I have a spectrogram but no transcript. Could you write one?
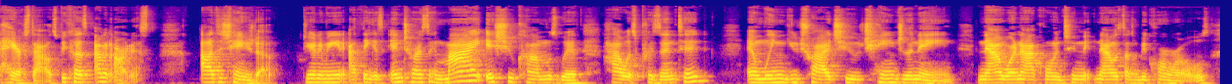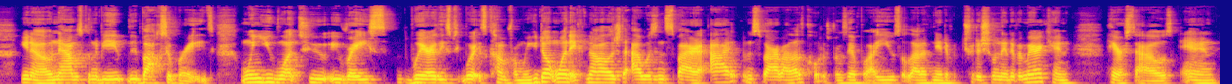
hairstyles because I'm an artist. I like to change it up. Do you know what I mean? I think it's interesting. My issue comes with how it's presented. And when you try to change the name, now we're not going to, now it's not going to be cornrows. You know, now it's going to be the boxer braids. When you want to erase where these, where it's come from, when you don't want to acknowledge that I was inspired, I inspired by a lot of cultures. For example, I use a lot of Native, traditional Native American hairstyles and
